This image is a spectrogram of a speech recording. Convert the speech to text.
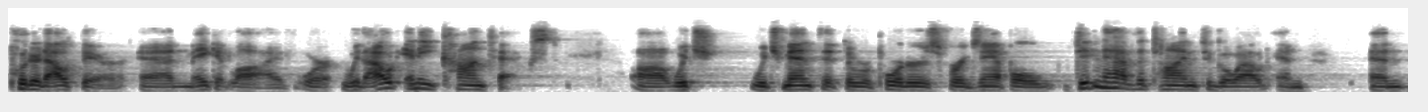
put it out there and make it live or without any context, uh, which which meant that the reporters, for example, didn't have the time to go out and and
